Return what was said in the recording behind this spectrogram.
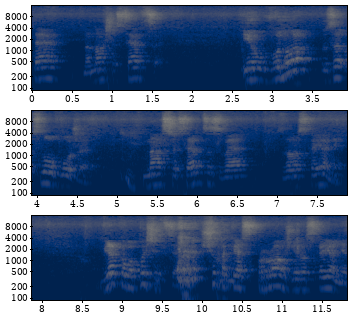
те, на наше серце. І воно, слово Боже, наше серце зве за розкаяння. В Якова пишеться, що таке справжнє розкаяння.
